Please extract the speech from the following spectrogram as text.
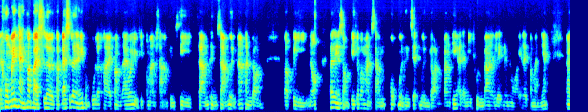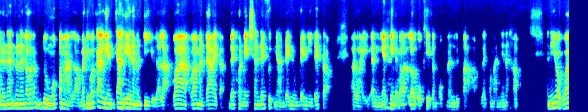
แต่คงไม่แพงเท่า bachelor ครับ bachelor ในนี้ผมพูดราคาฟังได้ว่าอยู่ที่ประมาณ3ถึง4 3ถึง35,000ดอลต่อปีเนาะถ้าเรียน2ปีก็ประมาณ3 6 0 0 0 0ถึง70,000ดอลบางที่อาจจะมีทุนบ้างเล็กๆน้อยๆอะไรประมาณเนี้อ่าดังนั้นดังนั้นเราก็ดูงบประมาณเราหมายถึงว่าการเรียนการเรียนมันดีอยู่แล้วล่ะว่าว่ามันได้แบบได้ connection ได้ฝึกงานได้นู่นได้นี้ได้ปรับอะไรอะไรเงี้ยเพียงแต่ว่าเราโอเคกับงบนั้นหรือเปล่าอะไรประมาณนี้นะครับ อันนี้บอกว่า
